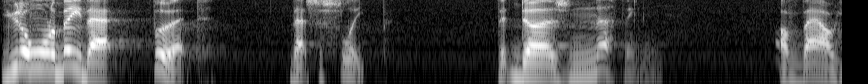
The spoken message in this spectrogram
You don't want to be that foot that's asleep that does nothing of value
